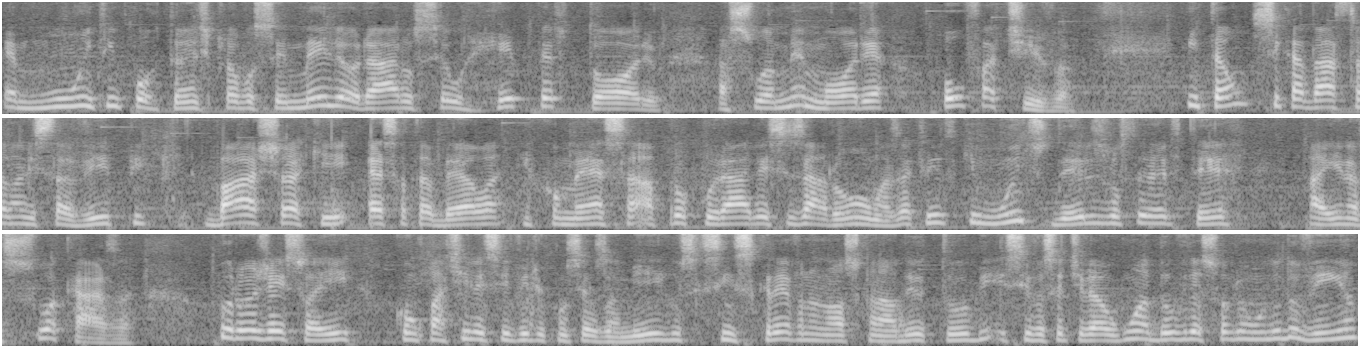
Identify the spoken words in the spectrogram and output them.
é muito importante para você melhorar o seu repertório, a sua memória olfativa. Então, se cadastra na lista VIP, baixa aqui essa tabela e começa a procurar esses aromas. Acredito que muitos deles você deve ter aí na sua casa. Por hoje é isso aí, compartilhe esse vídeo com seus amigos, se inscreva no nosso canal do YouTube e se você tiver alguma dúvida sobre o mundo do vinho,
